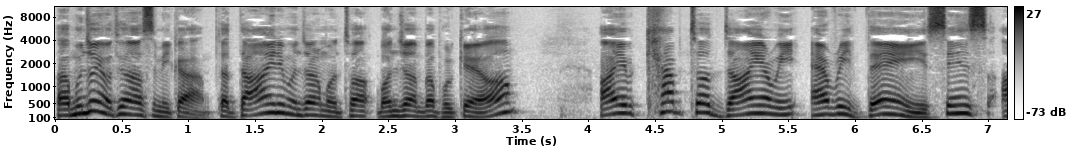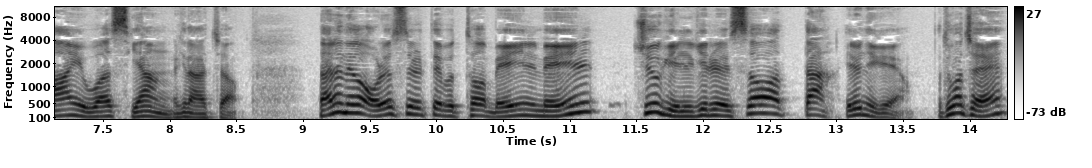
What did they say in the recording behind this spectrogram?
아, 문장이 어떻게 나왔습니까? 자, diary 문장을 먼저, 먼저 한번 볼게요. I've kept a diary every day since I was young. 이렇게 나왔죠. 나는 내가 어렸을 때부터 매일매일 쭉 일기를 써왔다. 이런 얘기예요. 두 번째.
